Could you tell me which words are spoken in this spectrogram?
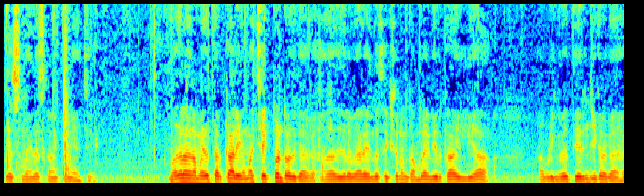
ப்ளஸ் மைனஸ் கனெக்ட் பண்ணியாச்சு. முதல்ல நம்ம இதை தற்காலிகமாக செக் பண்ணுறதுக்காக அதாவது இதில் வேறு எந்த செக்ஷனும் கம்ப்ளைண்ட் இருக்கா இல்லையா அப்படிங்கிறது தெரிஞ்சுக்கிறதுக்காக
